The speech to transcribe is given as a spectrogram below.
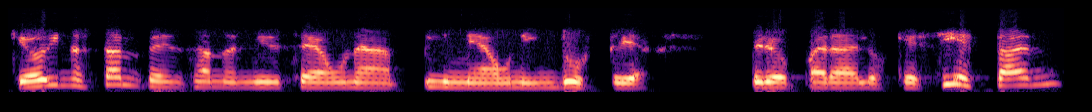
que hoy no están pensando en irse a una pyme, a una industria, pero para los que sí están,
